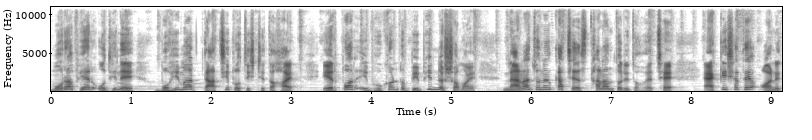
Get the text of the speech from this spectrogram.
মোরাভিয়ার অধীনে বহিমার ডাচি প্রতিষ্ঠিত হয়। এরপর এই ভূখণ্ড বিভিন্ন সময়ে নানাজনের কাছে স্থানান্তরিত হয়েছে। একই সাথে অনেক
